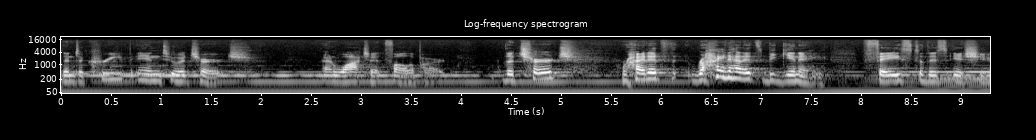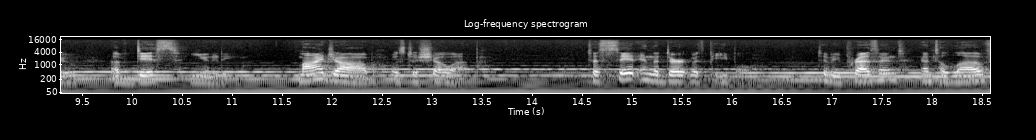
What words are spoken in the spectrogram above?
than to creep into a church and watch it fall apart. The church, right at, right at its beginning, faced this issue of disunity. My job was to show up, to sit in the dirt with people, to be present and to love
